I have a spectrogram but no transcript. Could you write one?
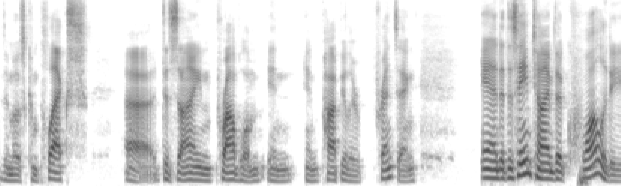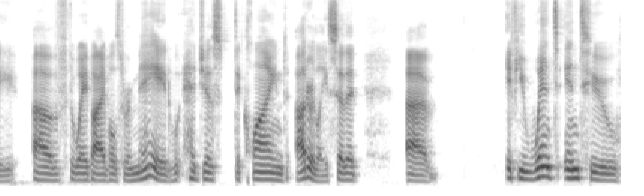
the most complex uh, design problem in in popular printing, and at the same time, the quality of the way Bibles were made had just declined utterly. So that uh, if you went into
